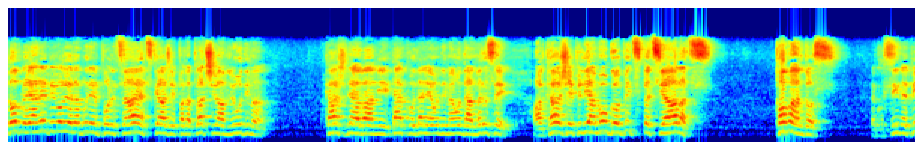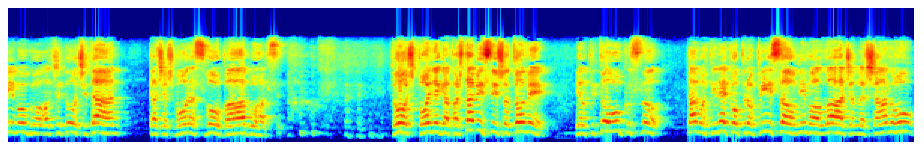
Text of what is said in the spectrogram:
dobro, ja ne bih volio da budem policajac, kaže, pa naplaćivam ljudima, kažnjavam i tako dalje, oni me onda mrze, ali kaže, bili ja mogao biti specijalac, komandos, Rekao, sine, bi mogao, ali će doći dan kad ćeš mora svog babu hapsiti. Doći po njega, pa šta misliš o tome? Jel ti to ukusno? Tamo ti neko propisao mimo Allaha Đalešanuhu?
